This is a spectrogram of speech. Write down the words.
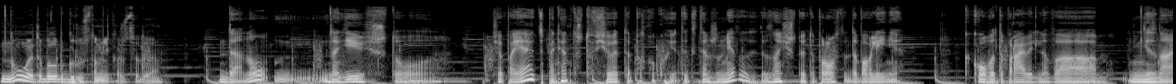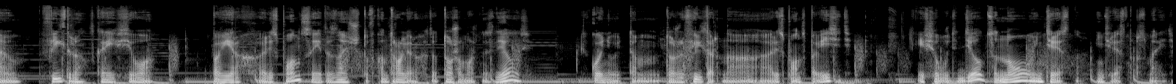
Ну, это было бы грустно, мне кажется, да. Да, ну, надеюсь, что все появится. Понятно, что все это, поскольку это extension метод, это значит, что это просто добавление какого-то правильного, не знаю, фильтра, скорее всего, поверх респонса, и это значит, что в контроллерах это тоже можно сделать. Какой-нибудь там тоже фильтр на response повесить и все будет делаться, но интересно, интересно посмотреть.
